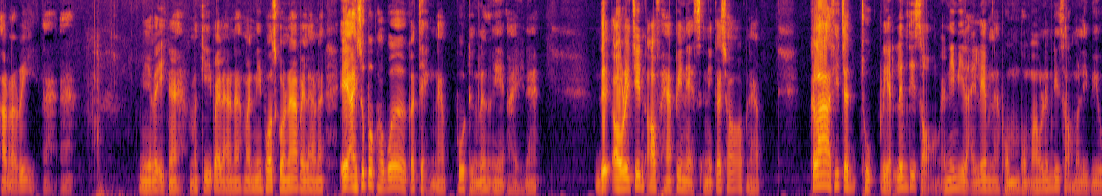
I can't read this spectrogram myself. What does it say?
ฮารารีนะมีอะไรอีกนะ เมื่อกี้ไปแล้วนะ มันนี่ post corona ไปแล้วนะ AI super power ก็เจ๋งนะ พูดถึงเรื่อง AI นะ The Origin of Happiness อันนี้ก็ชอบนะครับ กล้าที่จะถูกเปลี่ยนเล่มที่ 2 อันนี้มีหลายเล่มนะ ผมผมเอาเล่มที่ 2 มารีวิว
